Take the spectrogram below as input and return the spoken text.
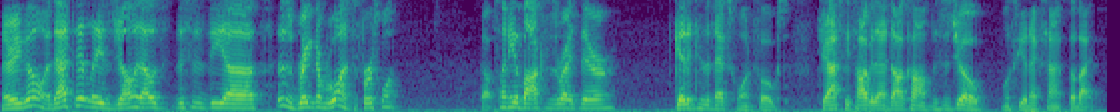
There you go. And that's it, ladies and gentlemen. That was this is the uh this is break number one. It's the first one. Got plenty of boxes right there. Get into the next one, folks. JaspysHobbyland.com. This is Joe. We'll see you next time. Bye-bye.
